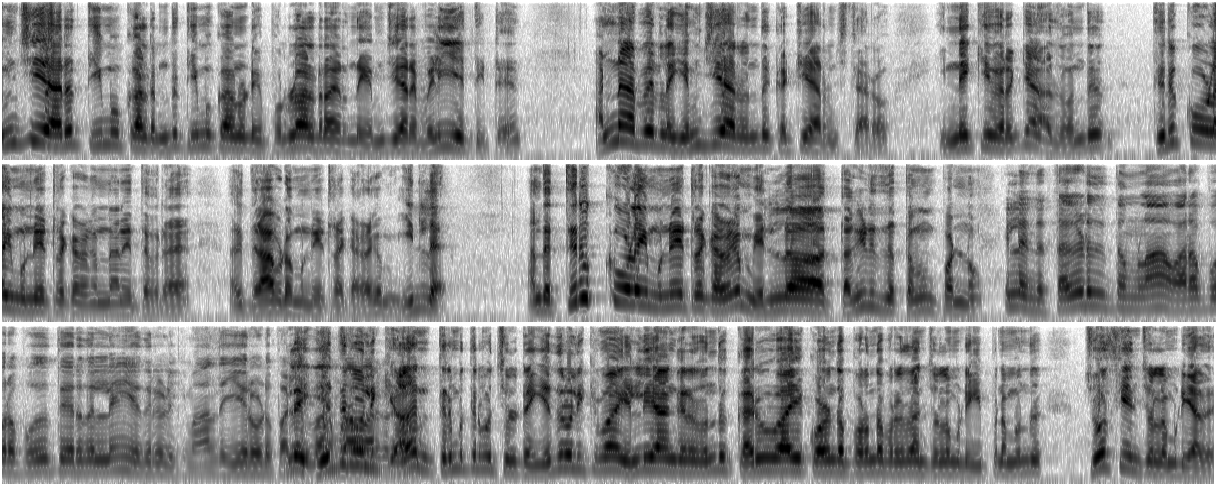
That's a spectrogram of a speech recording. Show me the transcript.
எம்ஜிஆர் திமுக இருந்து திமுகவினுடைய பொருளாளராக இருந்த எம்ஜிஆரை வெளியேற்றிட்டு அண்ணா பேரில் எம்ஜிஆர் வந்து கட்சி ஆரம்பிச்சிட்டாரோ இன்னைக்கு வரைக்கும் அது வந்து திருக்கோளை முன்னேற்ற கழகம் தானே தவிர அது திராவிட முன்னேற்ற கழகம் இல்லை. அந்த திருக்கோளை முன்னேற்ற கழகம் எல்லா தகுதி தத்தமும் பண்ணும். இல்லை இந்த தகுடு திட்டம்லாம் வரப்போகிற பொது தேர்தல்லையும் எதிரொலிக்குமா? அந்த ஈரோடு இல்லை எதிரொலிக்கு அதான் திரும்ப திரும்ப சொல்லிட்டேன். எதிரொலிக்குமா இல்லையாங்கிறது வந்து கருவாய் குழந்தை பிறந்த பிறகு தான் சொல்ல முடியும். இப்போ நம்ம வந்து ஜோசியம் சொல்ல முடியாது.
